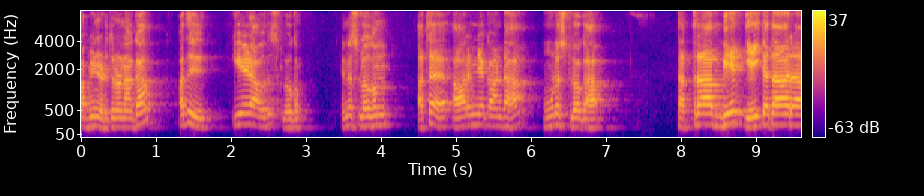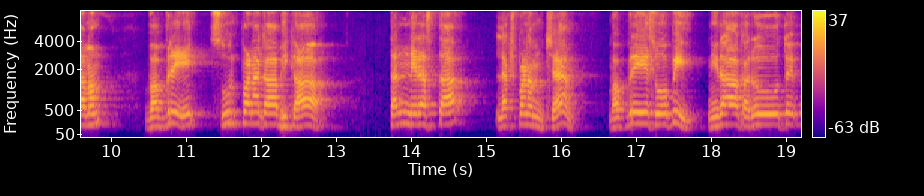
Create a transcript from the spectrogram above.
அப்படின்னு எடுத்துட்டோம்னாக்கா அது ஏழாவது ஸ்லோகம். என்ன ஸ்லோகம்? அத்த ஆரண்ய காண்டா மூலஸ்லோகா. தத்ராபியேத் ஏகதாராமம் வவ்ரே சூர்பணகாபிகா. தன்னிரஸ்தா லக்ஷ்மணம் ச வவ்ரேசோபி நிராகரோத்.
